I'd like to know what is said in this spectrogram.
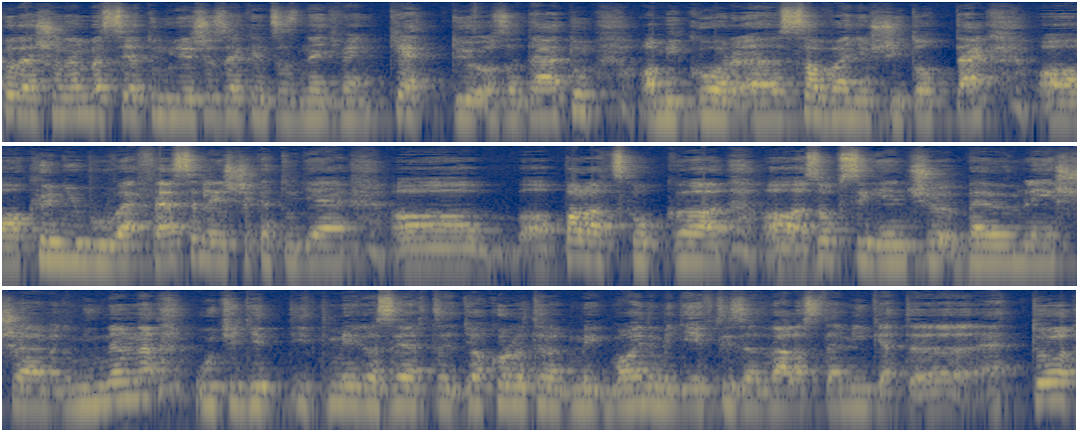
a nem beszéltünk, ugye 1942 az a dátum, amikor uh, szabványosították a könnyű búvár felszereléseket, ugye a, a palackokkal, az oxigén beömléssel, meg mindennel, úgyhogy itt, itt még azért gyakorlatilag még majdnem egy évtized választ el minket uh, ettől,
